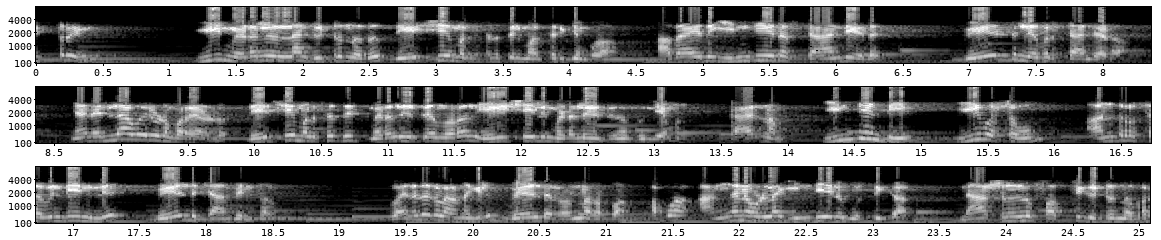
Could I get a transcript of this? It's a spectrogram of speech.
ഇത്രയും ഈ മെഡലുകളെല്ലാം കിട്ടുന്നത് ദേശീയ മത്സരത്തിൽ മത്സരിക്കുമ്പോഴാണ്. അതായത് ഇന്ത്യയുടെ സ്റ്റാൻഡേർഡ് വേൾഡ് ലെവൽ സ്റ്റാൻഡേർഡാണ്. ഞാൻ എല്ലാവരോടും പറയാറുണ്ട് ദേശീയ മത്സരത്തിൽ മെഡൽ കിട്ടുക എന്ന് പറഞ്ഞാൽ ഏഷ്യയിൽ മെഡൽ കിട്ടുന്ന തുല്യമാണ്. കാരണം ഇന്ത്യൻ ടീം ഈ വർഷവും അണ്ടർ സെവന്റീനിൽ വേൾഡ് ചാമ്പ്യൻസ് ആണ്. വനിതകളാണെങ്കിലും വേൾഡ് റണ്ണറപ്പാണ് അപ്പോൾ അങ്ങനെയുള്ള ഇന്ത്യയിലെ ഗുസ്തിക്കാർ നാഷണലിൽ ഫസ്റ്റ് കിട്ടുന്നവർ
